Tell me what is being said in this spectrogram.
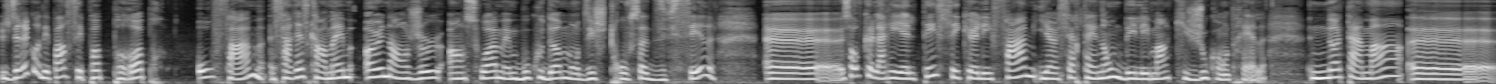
je dirais qu'au départ, c'est pas propre aux femmes. Ça reste quand même un enjeu en soi. Même beaucoup d'hommes m'ont dit, je trouve ça difficile. Euh, sauf que la réalité, c'est que les femmes, il y a un certain nombre d'éléments qui jouent contre elles. Notamment, euh,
